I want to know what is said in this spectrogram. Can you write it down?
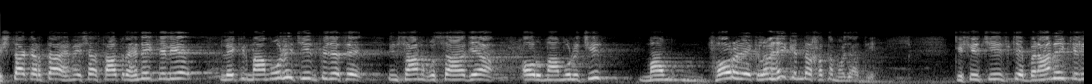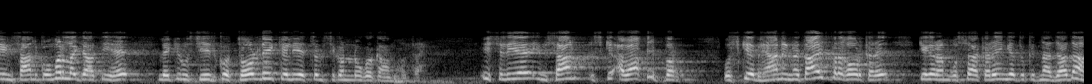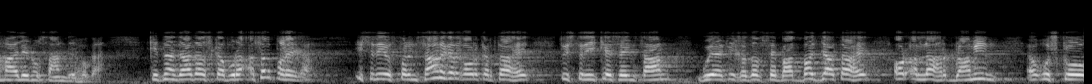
رشتہ کرتا ہے ہمیشہ ساتھ رہنے کے لیے، لیکن معمولی چیز کی وجہ سے انسان غصہ آ گیا اور معمولی چیز فوراً ایک لمحے کے اندر ختم ہو جاتی ہے۔ کسی چیز کے بنانے کے لیے انسان کو عمر لگ جاتی ہے، لیکن اس چیز کو توڑنے کے لیے چند سیکنڈوں کا کام ہوتا ہے۔ اس لیے انسان اس کے عواقب پر، اس کے بھیانک نتائج پر غور کرے کہ اگر ہم غصہ کریں گے تو کتنا زیادہ ہمارے لیے نقصان دہ ہوگا، کتنا زیادہ اس کا برا اثر پڑے گا۔ اس لیے اس پر انسان اگر غور کرتا ہے تو اس طریقے سے انسان گویا کی غضب سے بات بچ جاتا ہے اور اللہ ابراہین اس کو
